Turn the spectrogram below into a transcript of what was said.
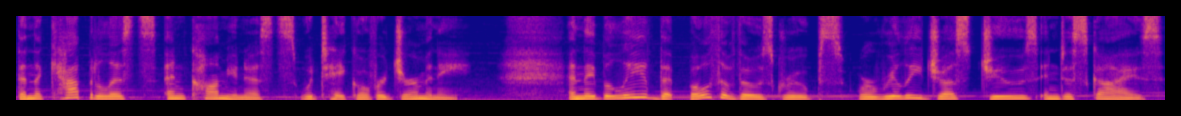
then the capitalists and communists would take over Germany. And they believed that both of those groups were really just Jews in disguise,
